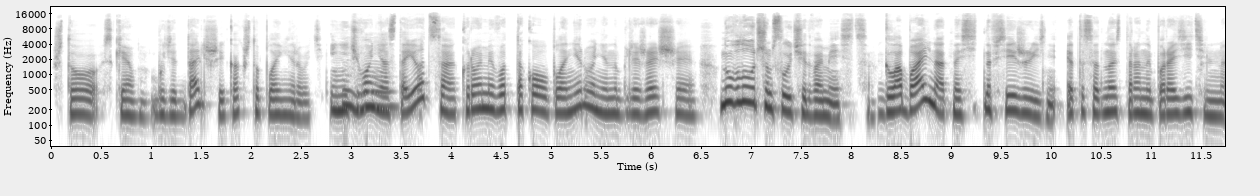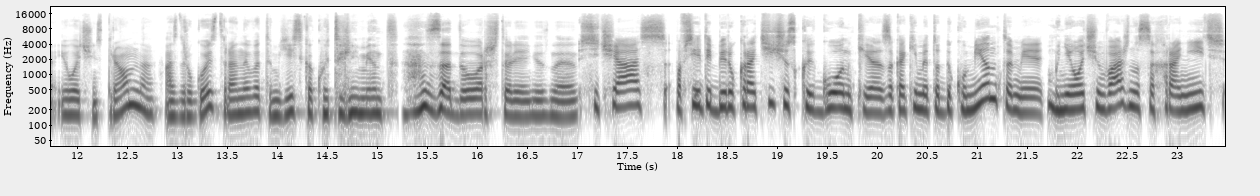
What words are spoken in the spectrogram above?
что с кем будет дальше и как что планировать. И ничего угу. не остается остается, кроме вот такого планирования на ближайшие, ну, в лучшем случае, два месяца. Глобально относительно всей жизни. Это, с одной стороны, поразительно и очень стрёмно, а с другой стороны, в этом есть какой-то элемент задор, что ли, я не знаю. Сейчас во всей этой бюрократической гонке за какими-то документами мне очень важно сохранить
